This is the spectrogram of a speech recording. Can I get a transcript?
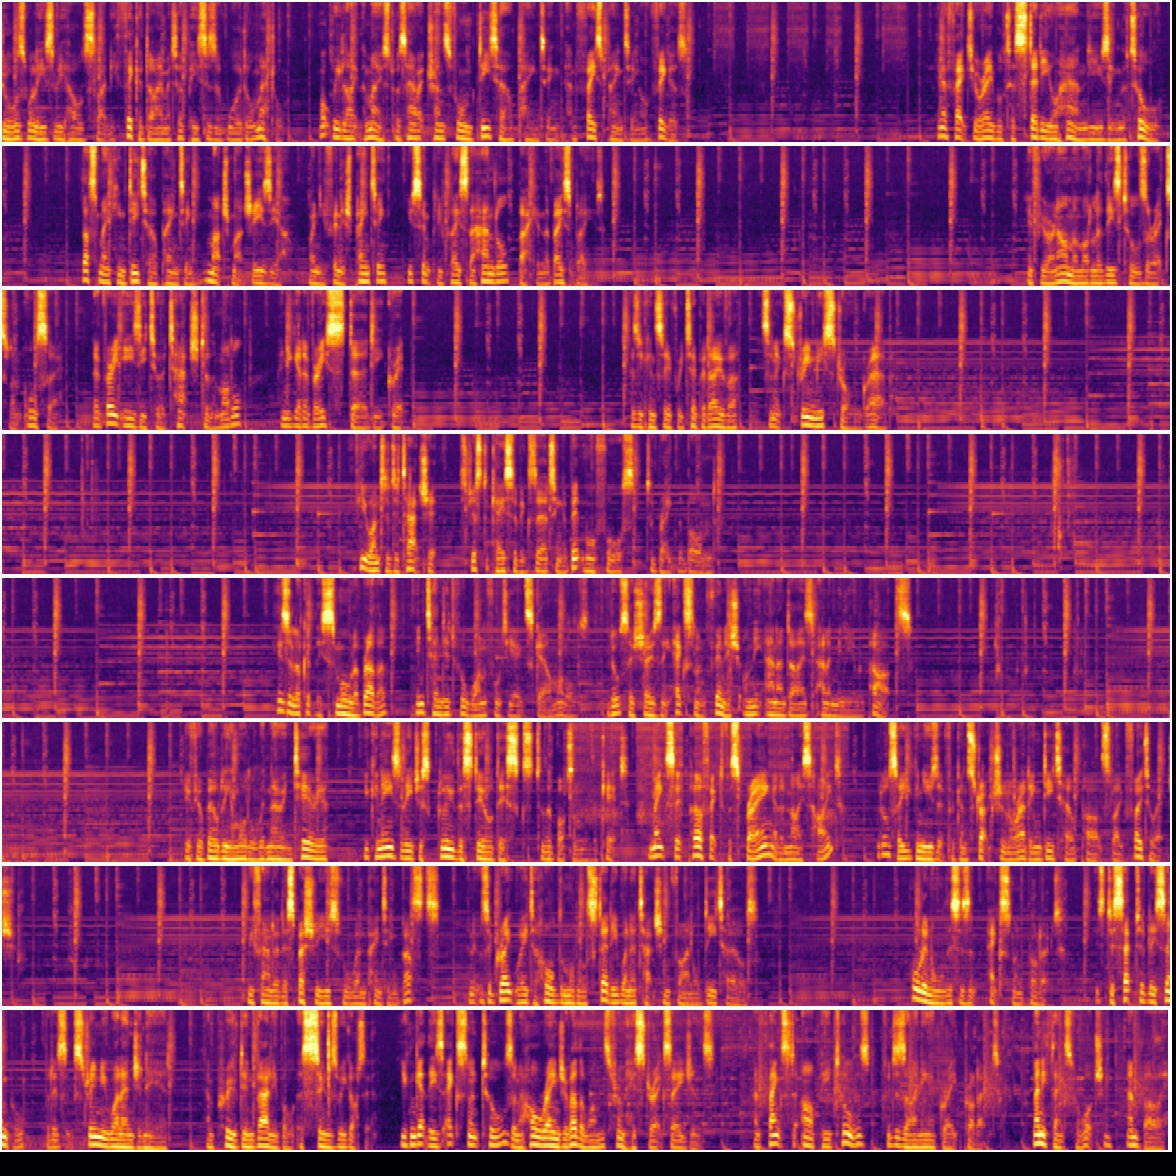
Jaws will easily hold slightly thicker diameter pieces of wood or metal. What we liked the most was how it transformed detail painting and face painting on figures. In effect, you're able to steady your hand using the tool, thus making detail painting much much easier. When you finish painting, you simply place the handle back in the base plate. If you're an armour modeler these tools are excellent also. They're very easy to attach to the model and you get a very sturdy grip. As you can see if we tip it over, it's an extremely strong grab. If you want to detach it, it's just a case of exerting a bit more force to break the bond. Here's a look at the smaller brother, intended for 148 scale models. It also shows the excellent finish on the anodized aluminium parts. If you're building a model with no interior, you can easily just glue the steel discs to the bottom of the kit. It makes it perfect for spraying at a nice height, but also you can use it for construction or adding detailed parts like photo etch. We found it especially useful when painting busts, and it was a great way to hold the model steady when attaching final details. All in all, this is an excellent product. It's deceptively simple, but it's extremely well engineered and proved invaluable as soon as we got it. You can get these excellent tools and a whole range of other ones from Historex agents. And thanks to RPToolz for designing a great product. Many thanks for watching and bye.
